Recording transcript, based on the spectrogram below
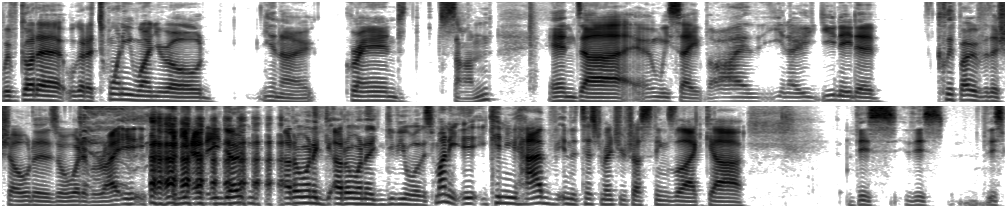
we've got a we've got a 21 year old you know grandson and uh, and we say, oh, you know, you need to clip over the shoulders or whatever, right? and you, and you don't, I don't want to, I don't want to give you all this money. It, can you have in the testamentary trust things like uh, this, this, this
